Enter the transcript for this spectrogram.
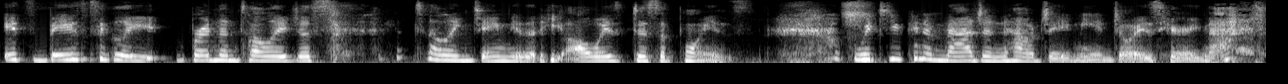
it's basically Brynden Tully just telling Jamie that he always disappoints, which you can imagine how Jamie enjoys hearing that.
